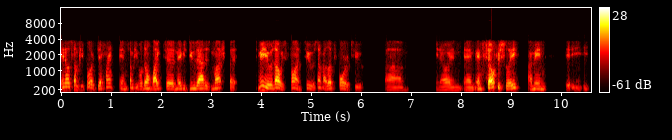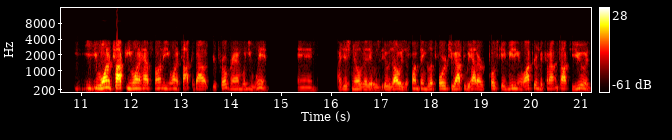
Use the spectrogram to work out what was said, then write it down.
you know some people are different and some people don't like to maybe do that as much, but to me it was always fun too. It was something I looked forward to. Um, you know, and and and selfishly, I mean, you, you want to talk, and you want to have fun, and you want to talk about your program when you win. And I just know that it was it was always a fun thing to look forward to after we had our post game meeting in the locker room to come out and talk to you. And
